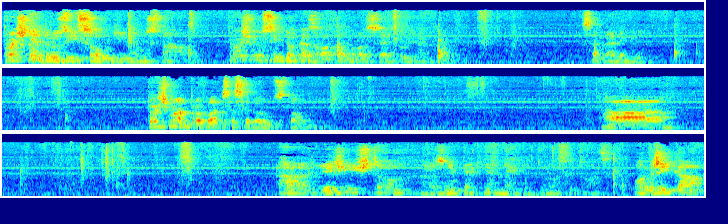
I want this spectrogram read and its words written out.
Proč mě druzí soudí neustále? Proč musím dokazovat tomuhle světu, že jsem nevinný? Proč mám problém se sebeúctou? A, a Ježíš to hrozně pěkně mění, tuhle situaci. On říká,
